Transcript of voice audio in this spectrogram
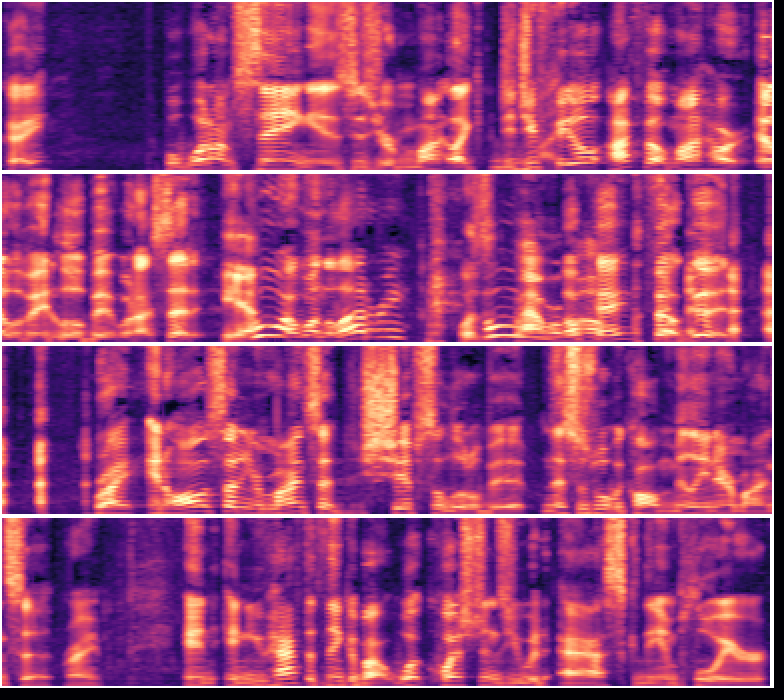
okay? But what I'm saying is, is your mind like? Did you feel? I felt my heart elevate a little bit when I said it. Yeah. Ooh, I won the lottery. Was it Ooh, Powerball? Okay, felt good. right? And all of a sudden, your mindset shifts a little bit, and this is what we call millionaire mindset, right? And and you have to think about what questions you would ask the employer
